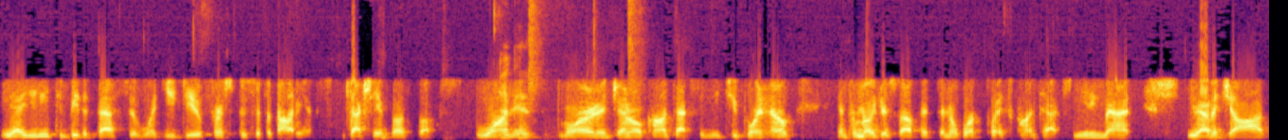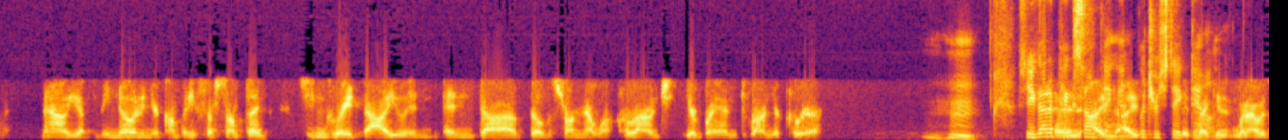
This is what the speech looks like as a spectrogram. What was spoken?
Yeah, you need to be the best at what you do for a specific audience. It's actually in both books. One okay. is more in a general context in Me 2.0, and promote yourself. It's in a workplace context, meaning that you have a job. Now you have to be known in your company for something, so you can create value and, and uh, build a strong network around your brand, around your career. hmm So you got to pick something I, I, and put your stake down. Like in, when I was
